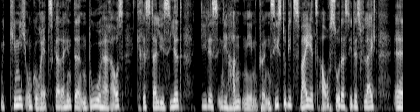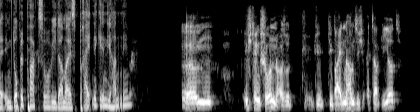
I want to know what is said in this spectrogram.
mit Kimmich und Goretzka dahinter ein Duo herauskristallisiert, die das in die Hand nehmen könnten. Siehst du die zwei jetzt auch so, dass die das vielleicht äh, im Doppelpack, so wie damals Breitnicke, in die Hand nehmen? Ähm, ich denke schon. Also die, die beiden haben sich etabliert.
